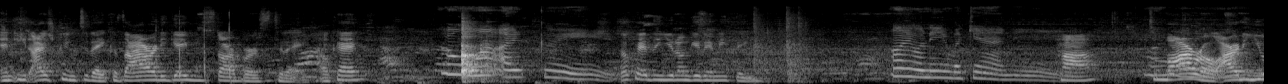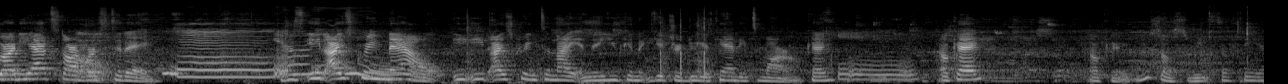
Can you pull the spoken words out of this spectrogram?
And eat ice cream today because I already gave you Starburst today. Okay? I don't want ice cream. Okay, then you don't get anything. I want eat my candy. Huh? I Tomorrow. Already you already had Starburst today. Just eat ice cream now. Eat, eat ice cream tonight and then you can get your do your candy tomorrow, okay? Okay? Okay. You're so sweet, Sophia.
